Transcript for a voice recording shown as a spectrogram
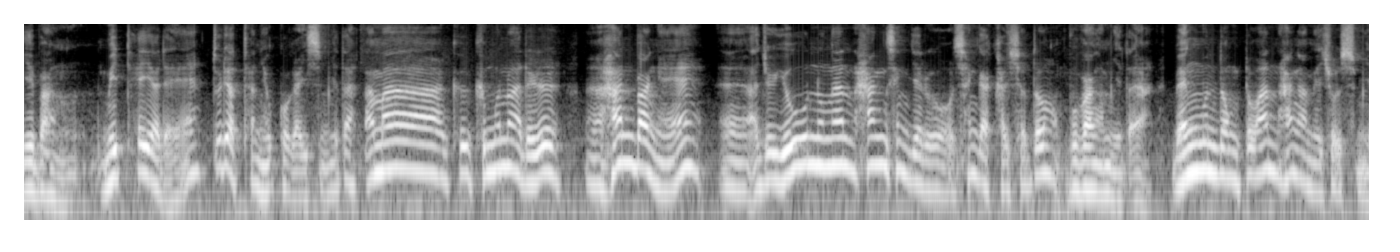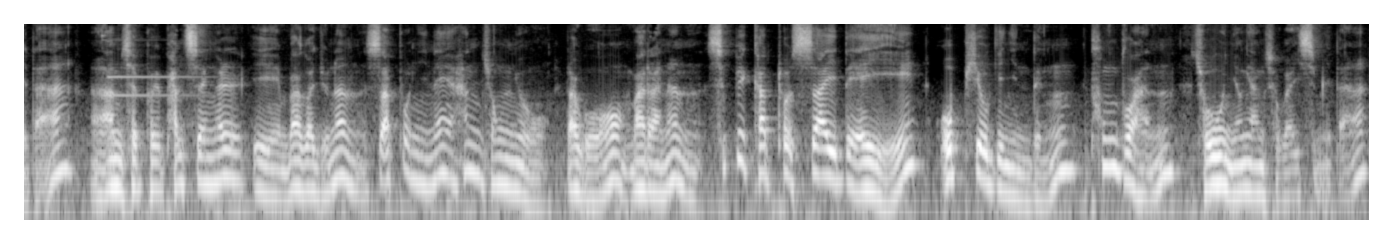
예방 및 해열에 뚜렷한 효과가 있습니다. 아마 그 금은화를 어, 한방에 에, 아주 유능한 항생제로 생각하셔도 무방합니다. 맹문동 또한 항암에 좋습니다. 아, 암세포의 발생을 이 막아주는 사포닌의 한 종류라고 말하는 스피카토사이드 A, 오피오기닌 등 풍부한 좋은 영양소가 있습니다.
